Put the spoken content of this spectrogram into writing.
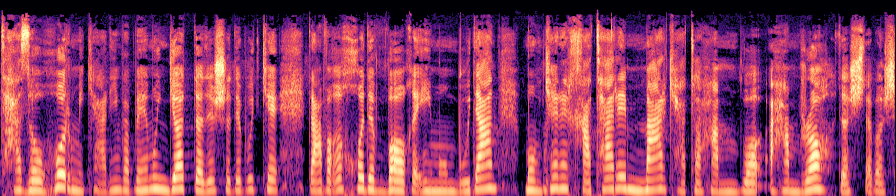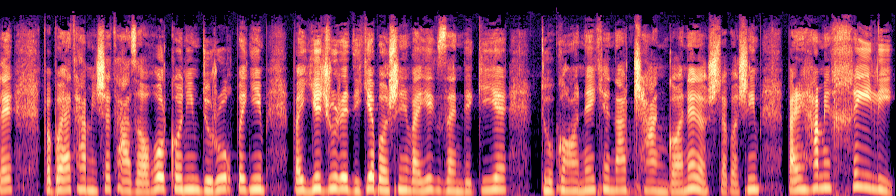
تظاهر می‌کردیم و بهمون یاد داده شده بود که در واقع خود واقعیمون بودن ممکنه خطر مرگ حتی هم همراه داشته باشه و باید همیشه تظاهر کنیم دروغ بگیم و یه جور دیگه باشیم و یک زندگی دوگانه که نه چنگانه داشته باشیم. برای همین خیلی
